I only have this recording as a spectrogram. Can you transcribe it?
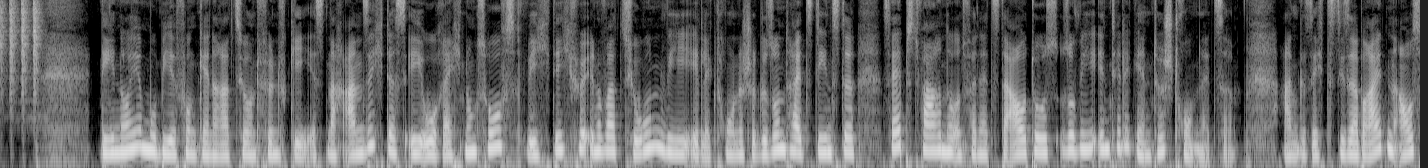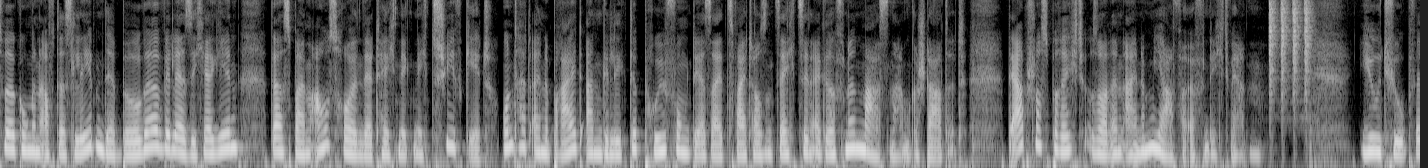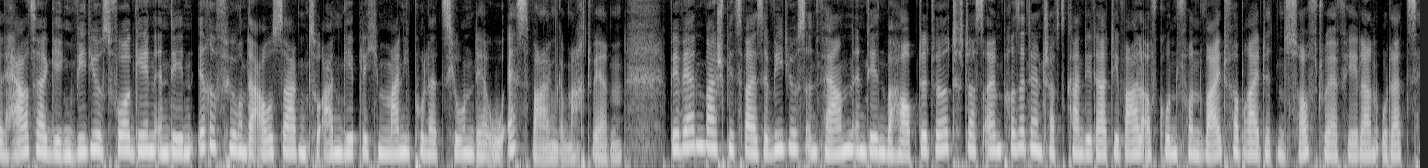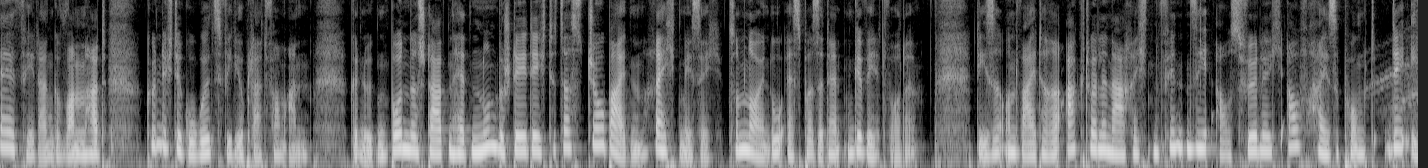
Die neue Mobilfunkgeneration 5G ist nach Ansicht des EU-Rechnungshofs wichtig für Innovationen wie elektronische Gesundheitsdienste, selbstfahrende und vernetzte Autos sowie intelligente Stromnetze. Angesichts dieser breiten Auswirkungen auf das Leben der Bürger will er sichergehen, dass beim Ausrollen der Technik nichts schief geht und hat eine breit angelegte Prüfung der seit 2016 ergriffenen Maßnahmen gestartet. Der Abschlussbericht soll in einem Jahr veröffentlicht werden. YouTube will härter gegen Videos vorgehen, in denen irreführende Aussagen zu angeblichen Manipulationen der US-Wahlen gemacht werden. Wir werden beispielsweise Videos entfernen, in denen behauptet wird, dass ein Präsidentschaftskandidat die Wahl aufgrund von weit verbreiteten Softwarefehlern oder Zählfehlern gewonnen hat, kündigte Googles Videoplattform an. Genügend Bundesstaaten hätten nun bestätigt, dass Joe Biden rechtmäßig zum neuen US-Präsidenten gewählt wurde. Diese und weitere aktuelle Nachrichten finden Sie ausführlich auf heise.de.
